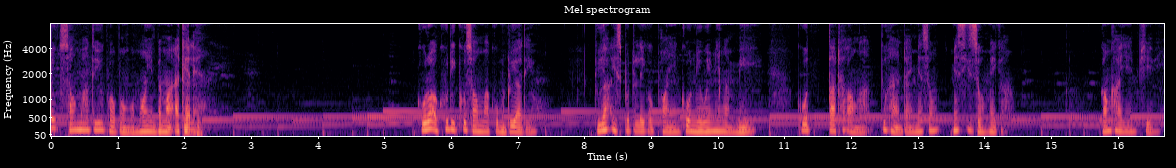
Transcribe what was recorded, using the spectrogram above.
ကျုပ်ဆောင်းမတရုပ်ဖော်ပုံကိုမောင်ရင်ဘယ်မှာအပ်ခဲ့လဲ ကိုတော့အခုဒီကိုဆောင်းမကိုမတွေ့ရသေးဘူးဒူရ export လေးကိုဖွာရင်ကိုနေဝင်းမြင့်ကမေးကိုတာထအောင်ကသူ့ဟန်တိုင်းမျက်စုံမျက်စိစုံမိတ်ကခေါင်းခါရင်ဖြည်သည်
